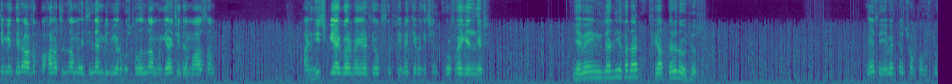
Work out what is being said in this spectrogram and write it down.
yemekleri artık baharatından mı etinden bilmiyorum ustalığından mı gerçekten muazzam. Hani hiçbir yer görmeye gerek yok sırf yemek yemek için Urfa'ya gelinir. Yemeğin güzelliği kadar fiyatları da ucuz. Neyse yemekten çok konuştuk.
